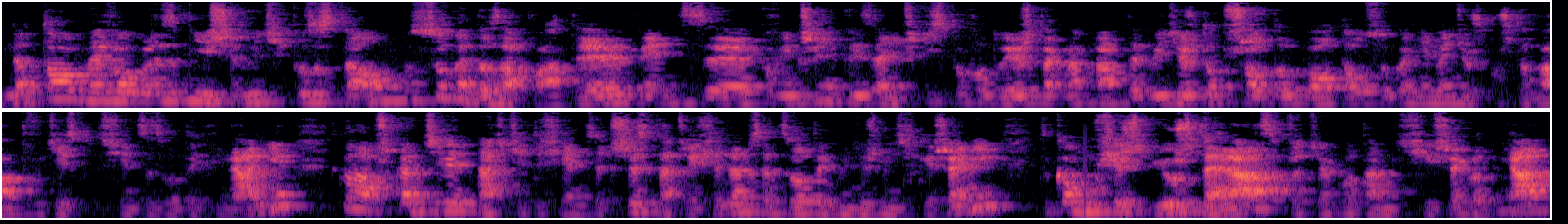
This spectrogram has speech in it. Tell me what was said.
no to my w ogóle zmniejszymy ci pozostałą sumę do zapłaty, więc e, powiększenie tej zaliczki spowoduje, że tak naprawdę wyjdziesz do przodu, bo ta usługa nie będzie już kosztowała 20 tysięcy złotych finalnie, tylko na przykład 19 300 czy 700 złotych będziesz mieć w kieszeni, tylko musisz już teraz, w przeciągu tam dzisiejszego dnia,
